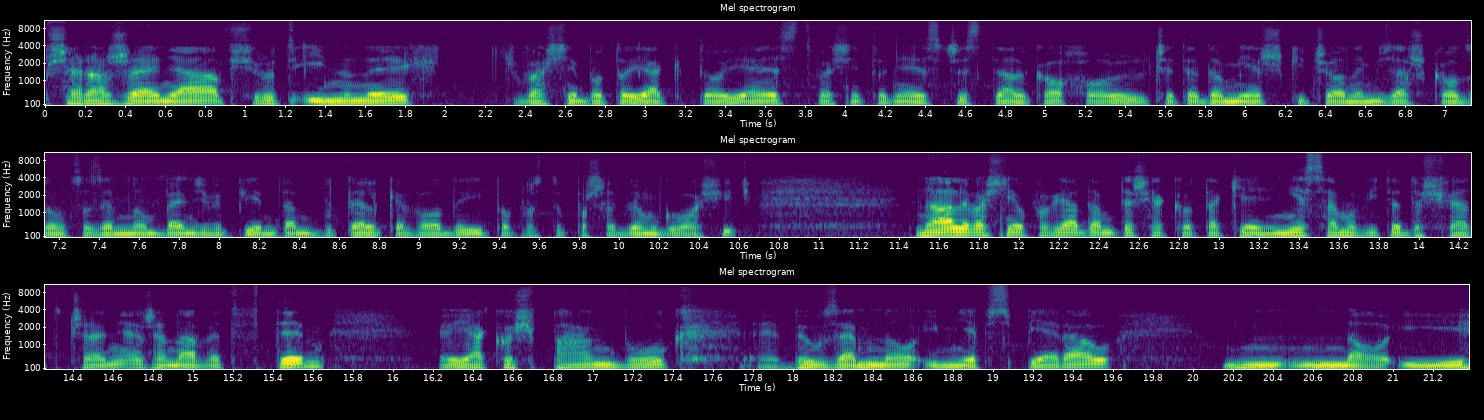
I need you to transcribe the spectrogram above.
przerażenia wśród innych, właśnie bo to jak to jest, właśnie to nie jest czysty alkohol, czy te domieszki, czy one mi zaszkodzą, co ze mną będzie. Wypiłem tam butelkę wody i po prostu poszedłem głosić. No ale właśnie opowiadam też jako takie niesamowite doświadczenie, że nawet w tym jakoś Pan Bóg był ze mną i mnie wspierał no i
